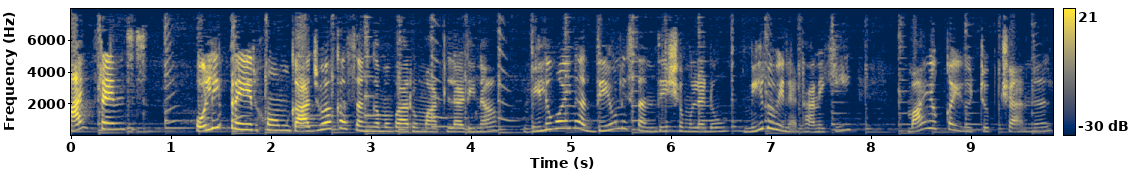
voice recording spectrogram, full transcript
Hi friends Holy Prayer Home Gajuwaka Sangama వారు మాట్లాడిన విలువైన దేవుని సందేశములను మీరు వినటానికి మా యొక్క యూట్యూబ్ ఛానల్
